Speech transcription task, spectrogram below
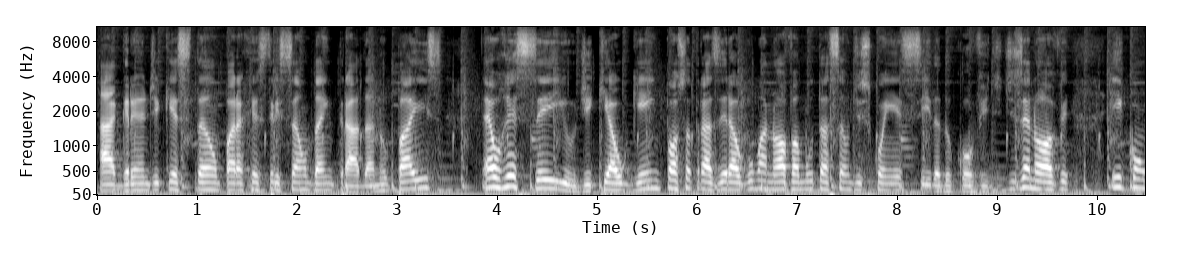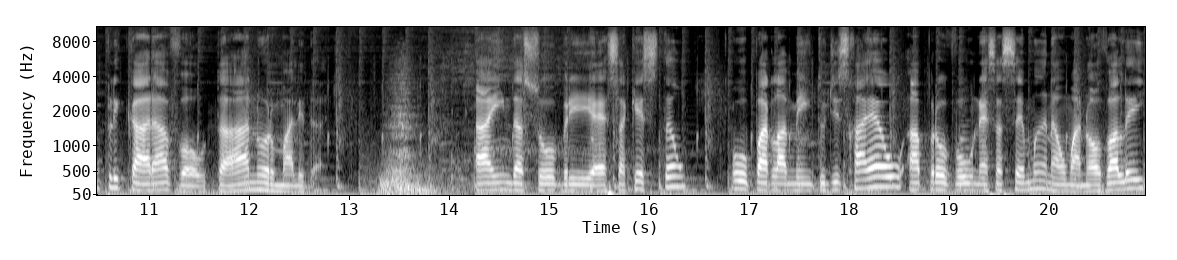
A grande questão para a restrição da entrada no país é o receio de que alguém possa trazer alguma nova mutação desconhecida do Covid-19 e complicar a volta à normalidade. Ainda sobre essa questão, o Parlamento de Israel aprovou nessa semana uma nova lei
